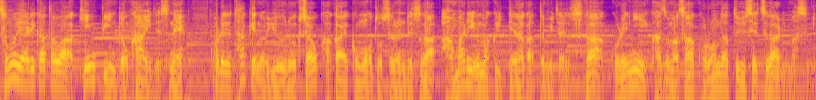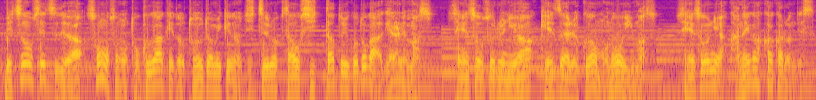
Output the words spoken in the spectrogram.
そのやり方は金品と簡易ですね。これで竹の有力者を抱え込もうとするんですが、あまりうまくいってなかったみたいですが、これに数正は転んだという説があります。別の説では、そもそも徳川家と豊臣家の実力差を知ったということが挙げられます。戦争するには経済力がものを言います。戦争には金がかかるんです。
